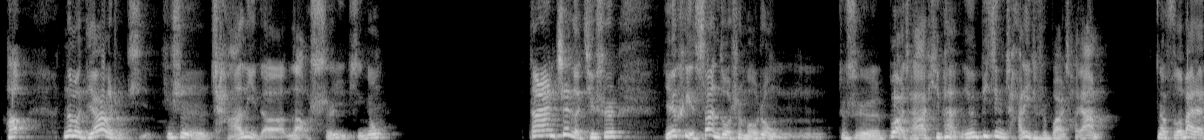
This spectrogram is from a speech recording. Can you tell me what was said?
好，那么第二个主题就是查理的老实与平庸。当然这个其实也可以算作是某种。就是布尔乔亚批判，因为毕竟查理就是布尔乔亚嘛。那弗罗拜在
